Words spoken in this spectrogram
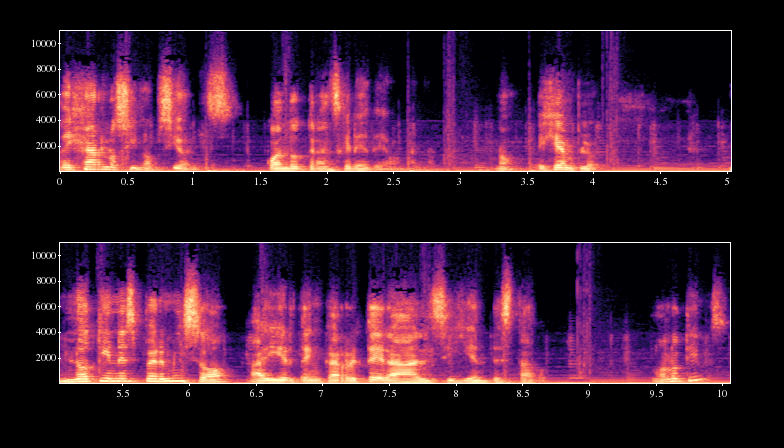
dejarlo sin opciones cuando transgrede a una ¿no? Ejemplo, no tienes permiso a irte en carretera al siguiente estado. No lo tienes.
